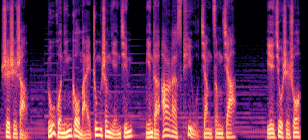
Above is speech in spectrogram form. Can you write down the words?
事实上，如果您购买终生年金，您的 RSQ 将增加。也就是说，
